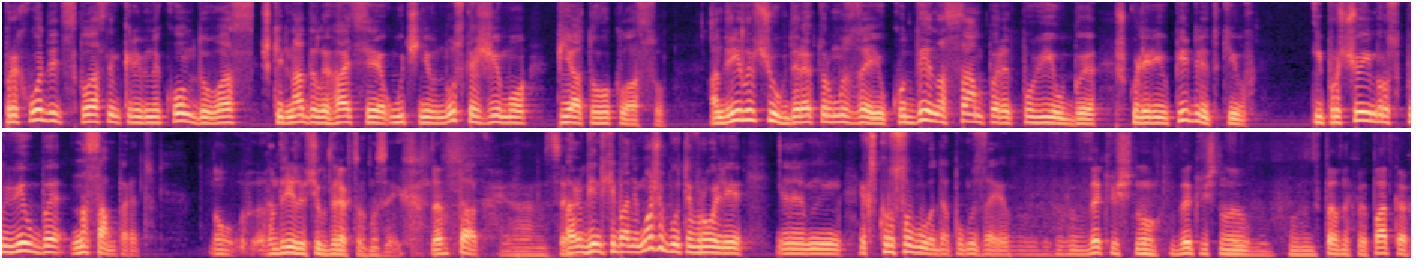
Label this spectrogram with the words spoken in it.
приходить з класним керівником до вас шкільна делегація учнів, ну скажімо, п'ятого класу. Андрій Левчук, директор музею, куди насамперед повів би школярів підлітків і про що їм розповів би насамперед? Ну, Андрій Левчук, директор музею. Да? Так. Е, Це А він хіба не може бути в ролі екскурсовода по музею? виключно, виключно в певних випадках.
